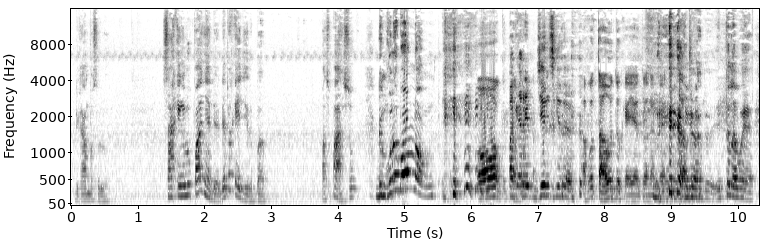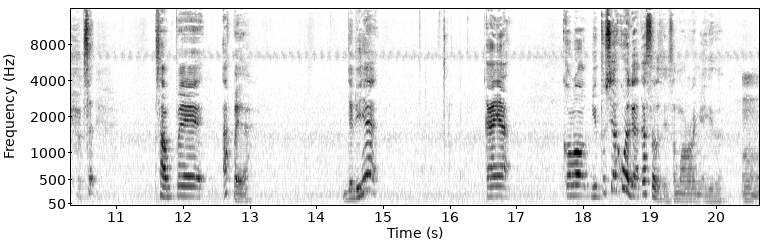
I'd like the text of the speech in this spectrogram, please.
di kampus dulu saking lupanya dia dia pakai jilbab pas masuk dengkulnya bolong Oh, Pakai rib jeans gitu. Aku tahu tuh kayaknya tuh anaknya. aduh aduh itulah pokoknya Sa- sampai apa ya jadinya kayak kalau gitu sih aku agak kesel sih sama orang kayak gitu Hmm.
